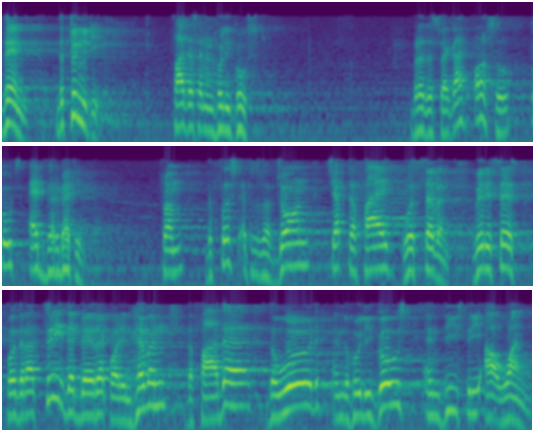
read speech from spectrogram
Then, the Trinity, Father, Son, and Holy Ghost. Brother Swaggart also quotes ad verbatim from the first epistle of John, chapter 5, verse 7, where it says, For there are three that bear record in heaven the Father, the Word, and the Holy Ghost, and these three are one.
